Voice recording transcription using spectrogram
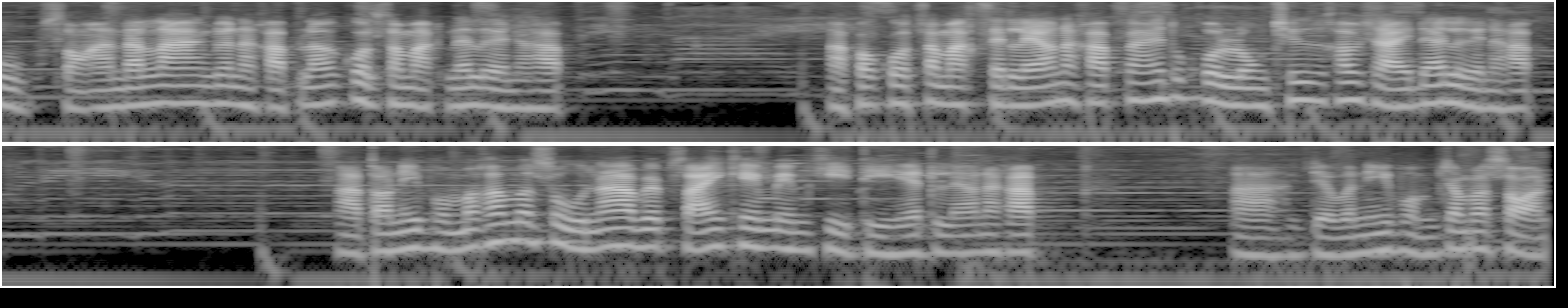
ถูก 2 อันด้านล่างด้วยนะครับ แล้วก็กดสมัครได้เลยนะครับอะพอกดสมัครเสร็จแล้วนะครับ ก็ให้ทุกคนลงชื่อเข้าใช้ได้เลยนะครับอ่าตอนนี้ผมมาเข้ามาสู่หน้าเว็บไซต์ KMM ขีด TH แล้วนะครับอ่าเดี๋ยววันนี้ผมจะมาสอน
